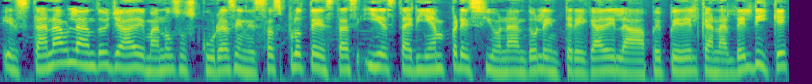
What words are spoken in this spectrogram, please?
están hablando ya de manos oscuras en estas protestas y estarían presionando la entrega de la APP del canal del dique,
